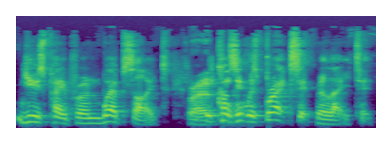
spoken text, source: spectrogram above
newspaper and website right. because it was Brexit related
